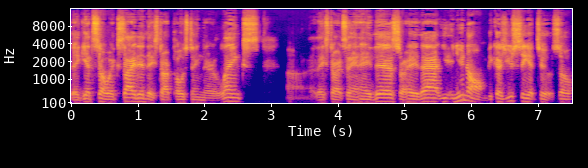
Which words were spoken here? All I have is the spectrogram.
They get so excited, they start posting their links. Uh, they start saying, "Hey, this" or "Hey, that," and you know them because you see it too. So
